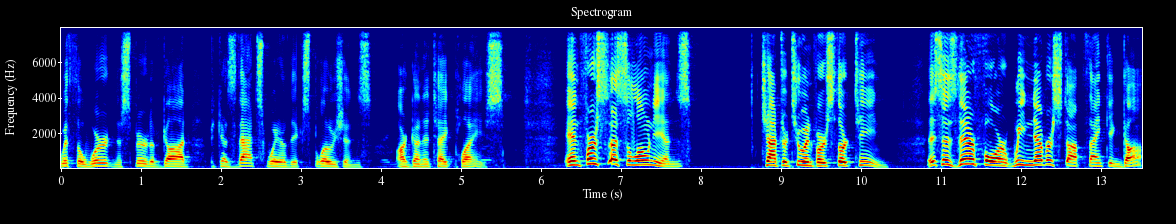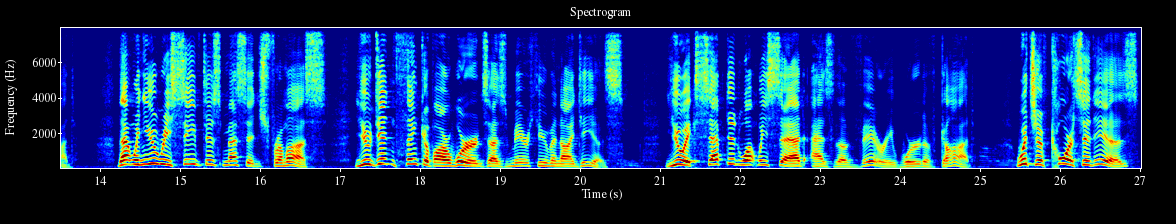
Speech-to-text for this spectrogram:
with the Word and the Spirit of God because that's where the explosions are going to take place. In 1 Thessalonians chapter 2 and verse 13, it says, Therefore, we never stop thanking God that when you received His message from us, you didn't think of our words as mere human ideas you accepted what we said as the very Word of God, which of course it is.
